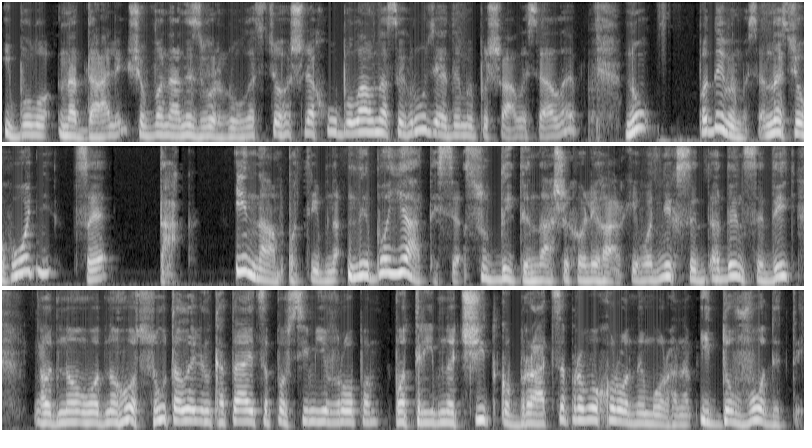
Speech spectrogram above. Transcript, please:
і було надалі, щоб вона не звернулася з цього шляху. Була у нас і Грузія, де ми пишалися, але ну, подивимося. На сьогодні це так. І нам потрібно не боятися судити наших олігархів. Одних сид- один сидить, одного, одного суд, але він катається по всім Європам. Потрібно чітко братися правоохоронним органам і доводити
